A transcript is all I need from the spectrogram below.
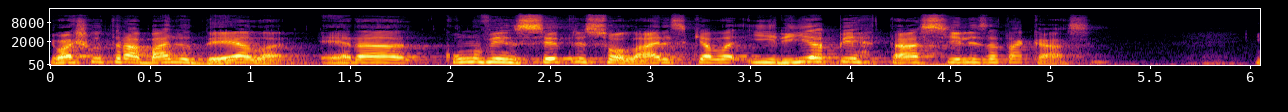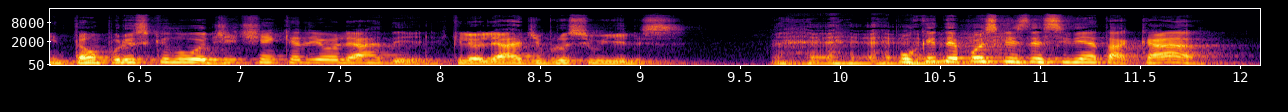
Eu acho que o trabalho dela era convencer Trissolares que ela iria apertar se eles atacassem. Então, por isso que o Luodi tinha aquele olhar dele, aquele olhar de Bruce Willis. Porque depois que eles decidem atacar,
